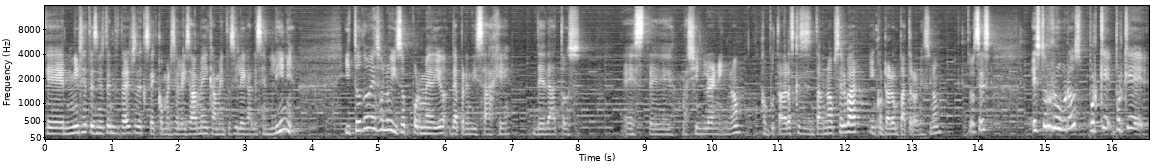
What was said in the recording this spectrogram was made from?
en 1738 se comercializaban medicamentos ilegales en línea. Y todo eso lo hizo por medio de aprendizaje de datos, este machine learning, no computadoras que se sentaron a observar encontraron patrones, no? Entonces, estos rubros, ¿por qué? ¿Por qué?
